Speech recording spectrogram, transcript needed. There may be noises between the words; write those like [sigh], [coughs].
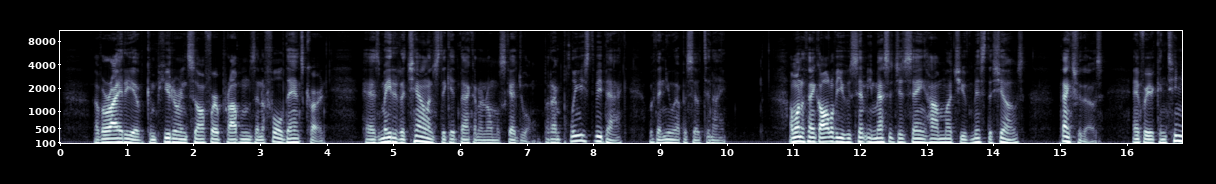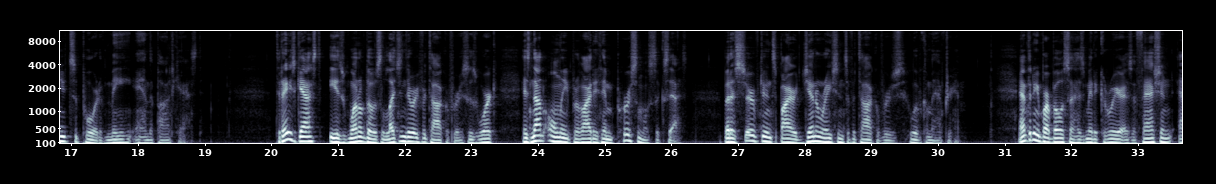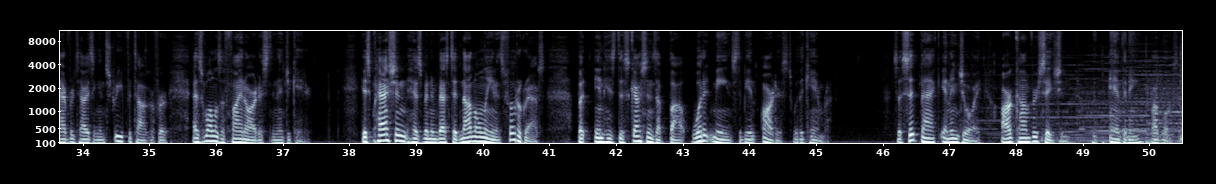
A variety of computer and software problems and a full dance card has made it a challenge to get back on a normal schedule, but I'm pleased to be back with a new episode tonight. I want to thank all of you who sent me messages saying how much you've missed the shows. Thanks for those, and for your continued support of me and the podcast. Today's guest is one of those legendary photographers whose work has not only provided him personal success, but has served to inspire generations of photographers who have come after him. Anthony Barboza has made a career as a fashion, advertising, and street photographer, as well as a fine artist and educator. His passion has been invested not only in his photographs, but in his discussions about what it means to be an artist with a camera. So sit back and enjoy our conversation with Anthony Barboza.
